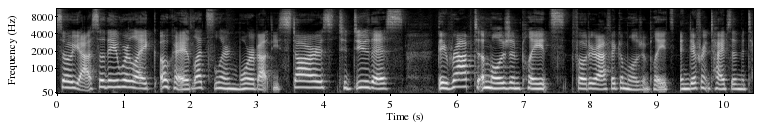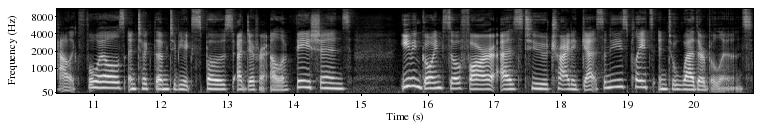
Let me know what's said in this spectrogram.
so yeah, so they were like, okay, let's learn more about these stars. To do this, they wrapped emulsion plates, photographic emulsion plates, in different types of metallic foils and took them to be exposed at different elevations, even going so far as to try to get some of these plates into weather balloons.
